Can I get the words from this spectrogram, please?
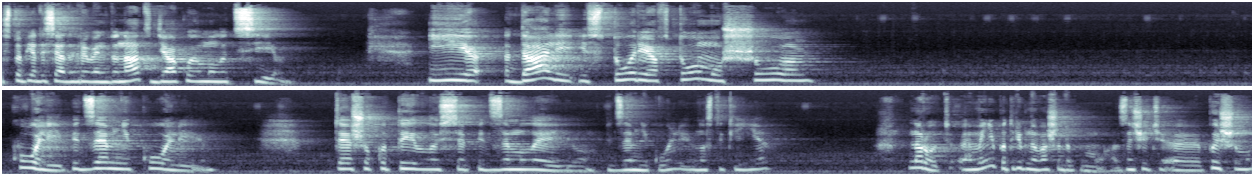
150 гривень донат. Дякую, молодці. І далі історія в тому, що колії, підземні колії. Те, що котилося під землею. Підземні колії у нас такі є. Народ, е, мені потрібна ваша допомога. Значить, е, пишемо.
